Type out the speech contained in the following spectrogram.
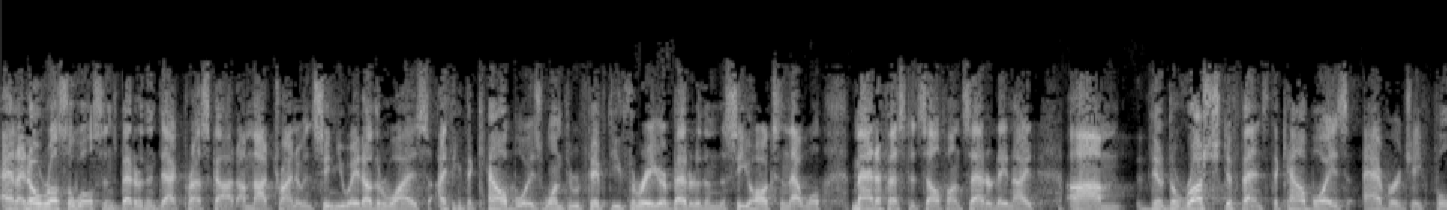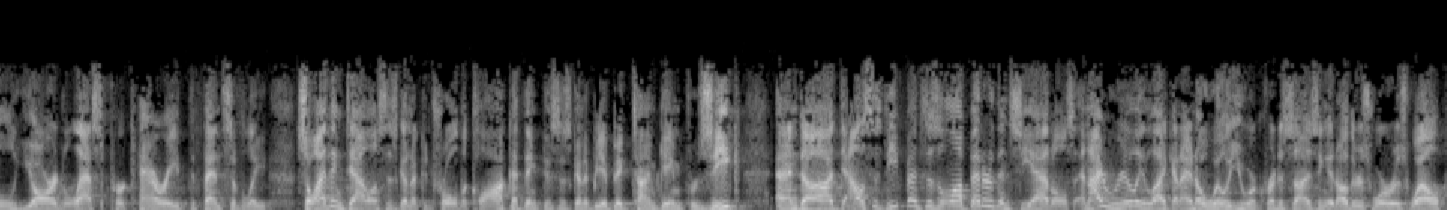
And I know Russell Wilson's better than Dak Prescott. I'm not trying to insinuate otherwise. I think the Cowboys one through 53 are better than the Seahawks, and that will manifest itself on Saturday night. Um, the the rush defense, the Cowboys average a full yard less per carry defensively, so I think Dallas is going to control the clock. I think this is going to be a big time game for Zeke, and uh, Dallas's defense is a lot better than Seattle's, and I really like. And I know Will, you were criticizing it, others were as well,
